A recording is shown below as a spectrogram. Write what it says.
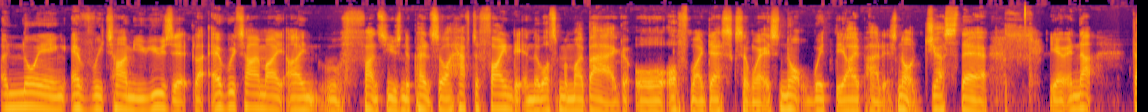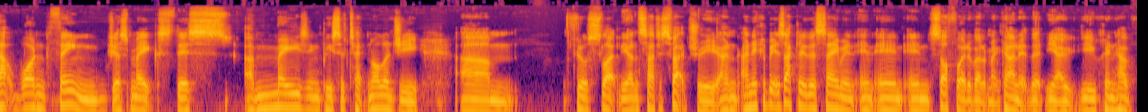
annoying every time you use it. Like every time I, I fancy using a pencil, I have to find it in the bottom of my bag or off my desk somewhere. It's not with the iPad. It's not just there. You know, and that that one thing just makes this amazing piece of technology um, feel slightly unsatisfactory. And and it could be exactly the same in, in, in, in software development, can it? That you know you can have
